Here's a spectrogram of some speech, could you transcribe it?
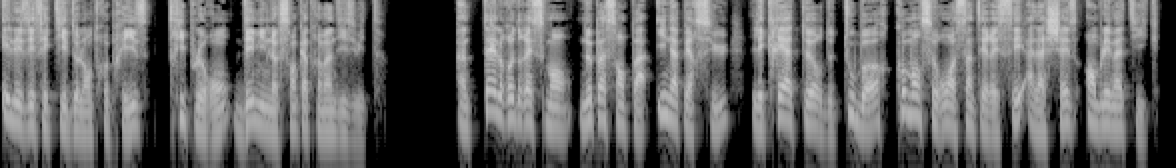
et les effectifs de l'entreprise tripleront dès 1998. Un tel redressement ne passant pas inaperçu, les créateurs de tous bords commenceront à s'intéresser à la chaise emblématique.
